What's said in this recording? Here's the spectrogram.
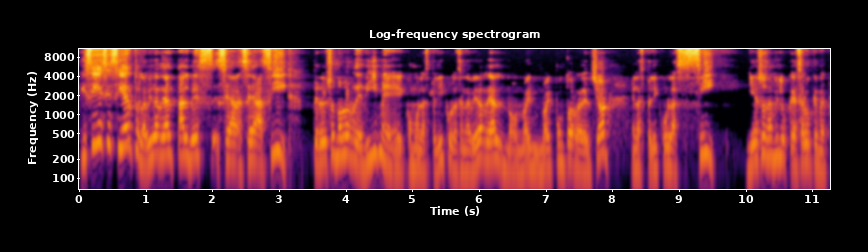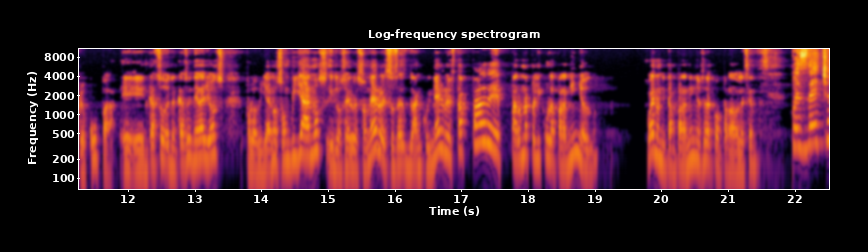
Y sí, sí es cierto, en la vida real tal vez sea, sea así, pero eso no lo redime eh, como en las películas. En la vida real no, no, hay, no hay punto de redención, en las películas sí. Y eso es a mí lo que es algo que me preocupa. Eh, en, caso, en el caso de Indiana Jones, pues los villanos son villanos y los héroes son héroes. O sea, es blanco y negro. Y está padre para una película para niños, ¿no? Bueno, ni tan para niños, era como para adolescentes. Pues de hecho,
